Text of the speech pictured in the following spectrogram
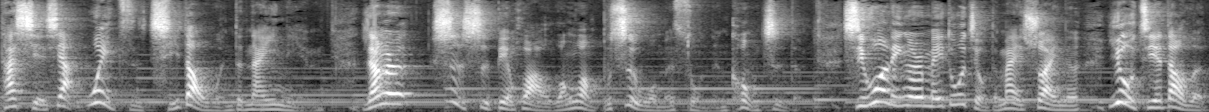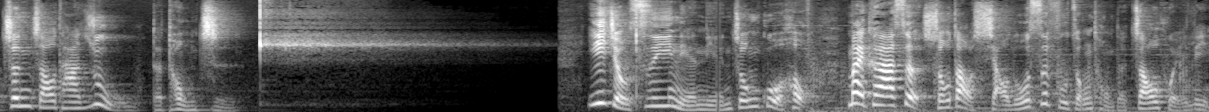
他写下为子祈祷文的那一年。然而，世事变化往往不是我们所能控制的。喜获麟儿没多久的麦帅呢，又接到了征召他入伍的通知。一九四一年年中过后，麦克阿瑟收到小罗斯福总统的召回令，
